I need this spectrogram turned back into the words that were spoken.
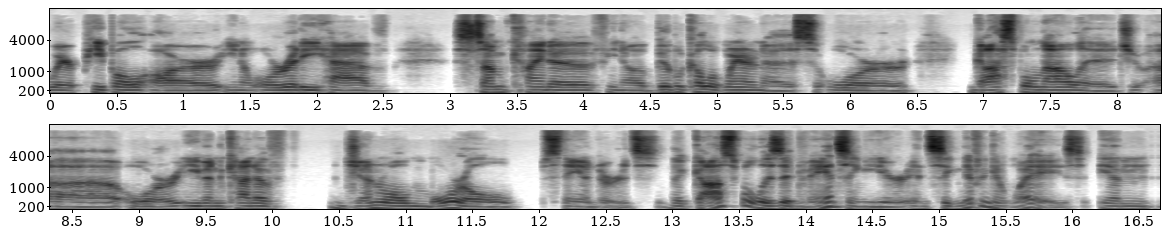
where people are, you know, already have some kind of, you know, biblical awareness or gospel knowledge uh, or even kind of general moral standards. The gospel is advancing here in significant ways in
